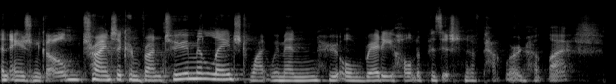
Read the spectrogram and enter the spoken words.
an Asian girl trying to confront two middle aged white women who already hold a position of power in her life.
